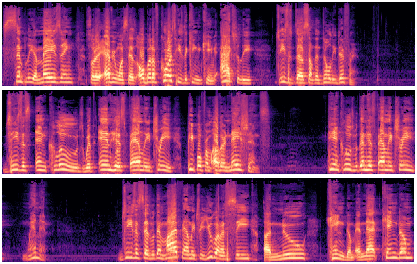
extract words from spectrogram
simply amazing, so that everyone says, oh, but of course he's the King of Kings. Actually, Jesus does something totally different. Jesus includes within his family tree people from other nations. He includes within his family tree women. Jesus says, within my family tree, you're going to see a new kingdom. And that kingdom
